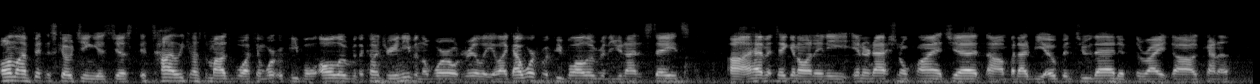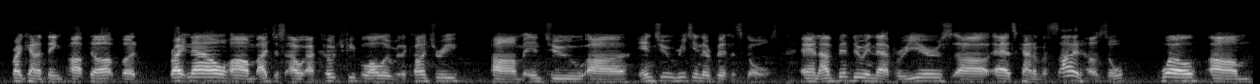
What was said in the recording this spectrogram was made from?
online fitness coaching is just it's highly customizable. I can work with people all over the country and even the world, really. Like I work with people all over the United States. Uh, I haven't taken on any international clients yet, um, but I'd be open to that if the right uh, kind of right kind of thing popped up. But right now, um, I just I, I coach people all over the country um, into uh, into reaching their fitness goals. And I've been doing that for years uh, as kind of a side hustle. Well, um,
